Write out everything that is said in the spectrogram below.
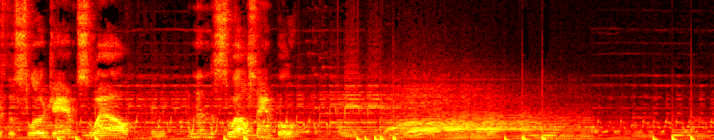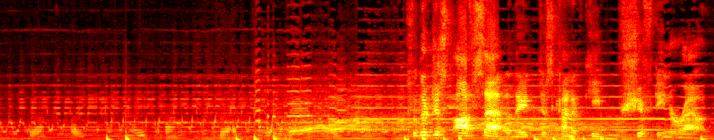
There's the slow jam swell, And then the swell sample. So they're just offset and they just kind of keep shifting around.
